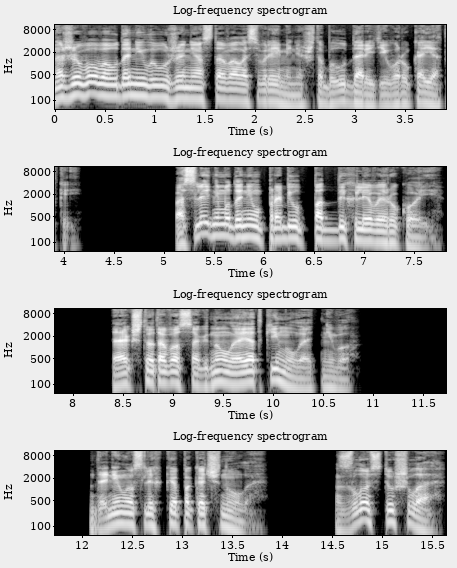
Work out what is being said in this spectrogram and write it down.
на живого у Данилы уже не оставалось времени, чтобы ударить его рукояткой. Последнему Данил пробил под дых левой рукой, так что того согнуло и откинуло от него. Данилу слегка покачнуло. Злость ушла.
